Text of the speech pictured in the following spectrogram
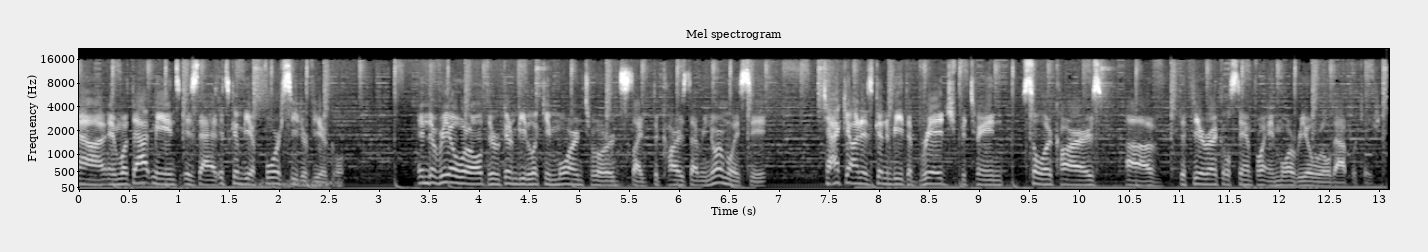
Uh, and what that means is that it's going to be a four-seater vehicle. In the real world, they're going to be looking more towards like the cars that we normally see. Tachyon is going to be the bridge between solar cars of the theoretical standpoint and more real-world applications.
